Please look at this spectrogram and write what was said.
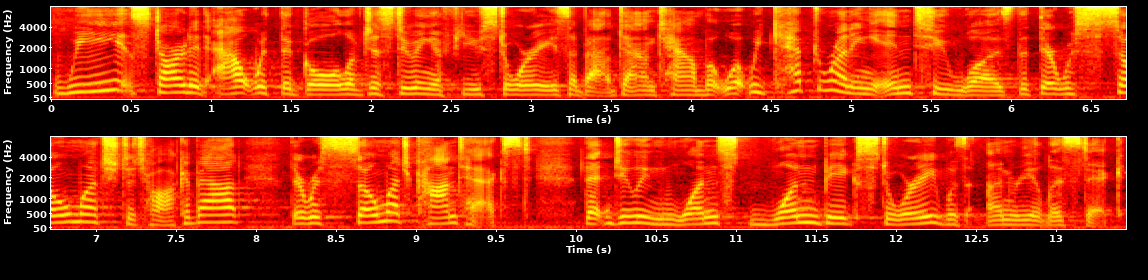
We started out with the goal of just doing a few stories about downtown, but what we kept running into was that there was so much to talk about, there was so much context that doing one, one big story was unrealistic.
